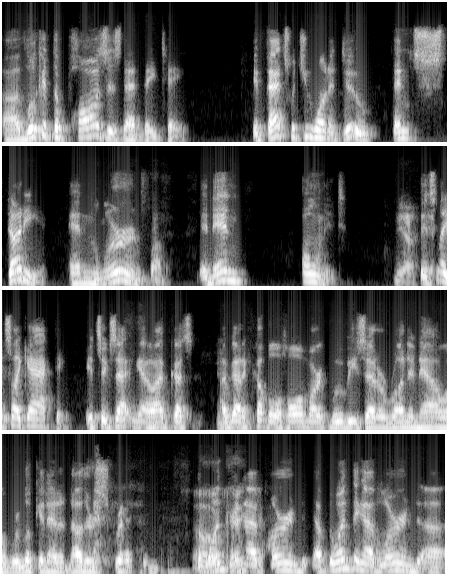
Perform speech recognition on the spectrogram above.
Uh, look at the pauses that they take. If that's what you want to do, then study it and learn from it, and then own it. Yeah, it's it's like acting. It's exactly you know I've got I've got a couple of Hallmark movies that are running now, and we're looking at another script. And the oh, one okay. thing I've learned, uh, the one thing I've learned uh,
